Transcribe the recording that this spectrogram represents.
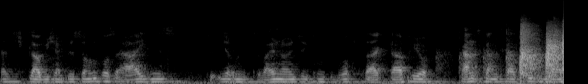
Das ist, glaube ich, ein besonderes Ereignis zu ihrem 92. Geburtstag. Dafür ganz, ganz herzlichen Dank.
